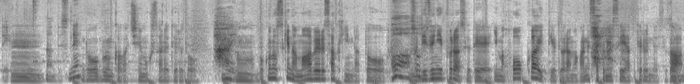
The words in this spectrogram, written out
で、うん。なんですね。老文化が注目されてると、はい、うん、僕の好きなマーベル作品だとあディズニープラスで今「ホークアイ」っていうドラマがね昨年生やってるんですが、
